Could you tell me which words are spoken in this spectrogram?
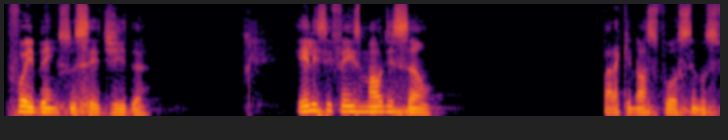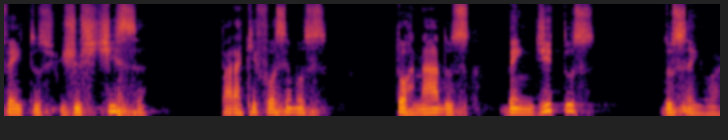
foi bem sucedida. Ele se fez maldição para que nós fôssemos feitos justiça, para que fôssemos tornados benditos do Senhor.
